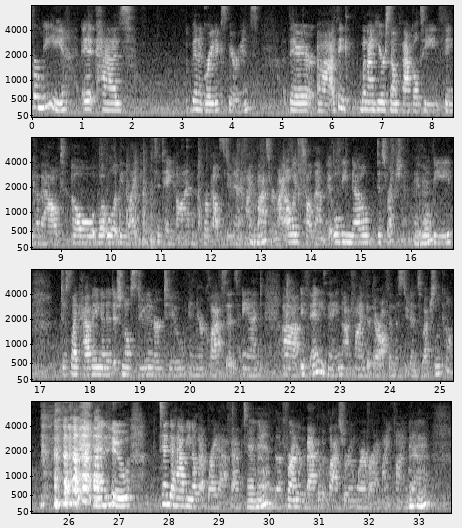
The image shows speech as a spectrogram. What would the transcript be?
for me, it has been a great experience. There, uh, I think when I hear some faculty think about, oh, what will it be like to take on a Propel student in my Mhm. classroom? I always tell them it will be no disruption. It will Mhm. be just like having an additional student or two in your classes. And uh, if anything, I find that they're often the students who actually come and who tend to have, you know, that bright affect Mhm. in the front or the back of the classroom, wherever I might find them.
